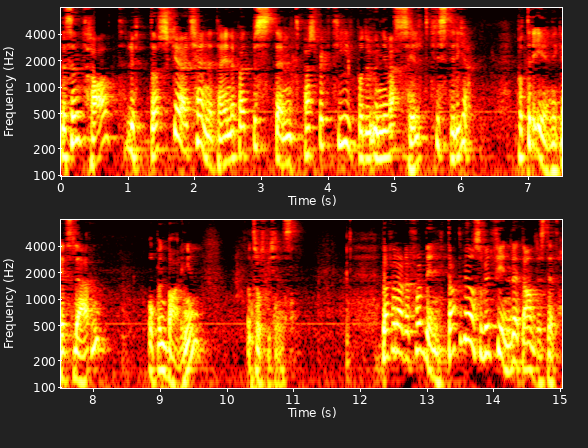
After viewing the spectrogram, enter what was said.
Det sentralt lutherske er kjennetegnet på et bestemt perspektiv på det universelt kristelige på treenighetslæren, åpenbaringen og trosbekjennelsen. Derfor er det forventa at vi også vil finne dette andre steder.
